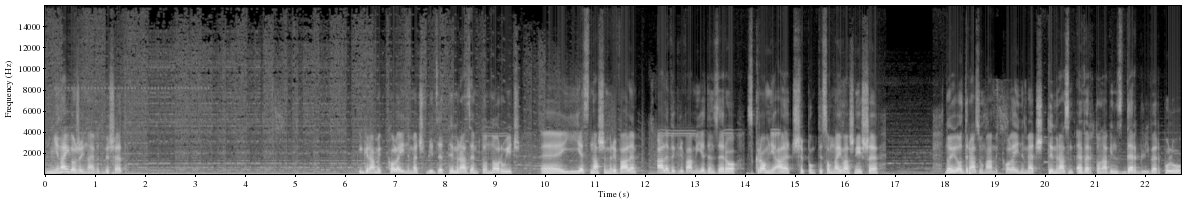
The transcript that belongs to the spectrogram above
nie najgorzej nawet wyszedł. I gramy kolejny mecz w lidze, tym razem to Norwich e, jest naszym rywalem, ale wygrywamy 1-0 skromnie, ale 3 punkty są najważniejsze. No i od razu mamy kolejny mecz, tym razem Everton, a więc derby Liverpoolu.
